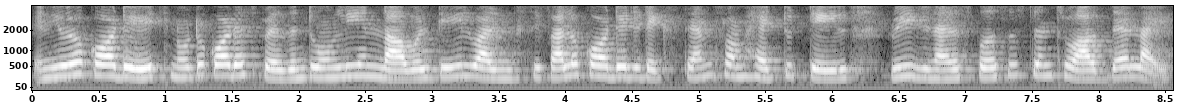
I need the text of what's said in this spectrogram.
In Urochordate, notochord is present only in larval tail while in the Cephalochordate it extends from head to tail region and is persistent throughout their life.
